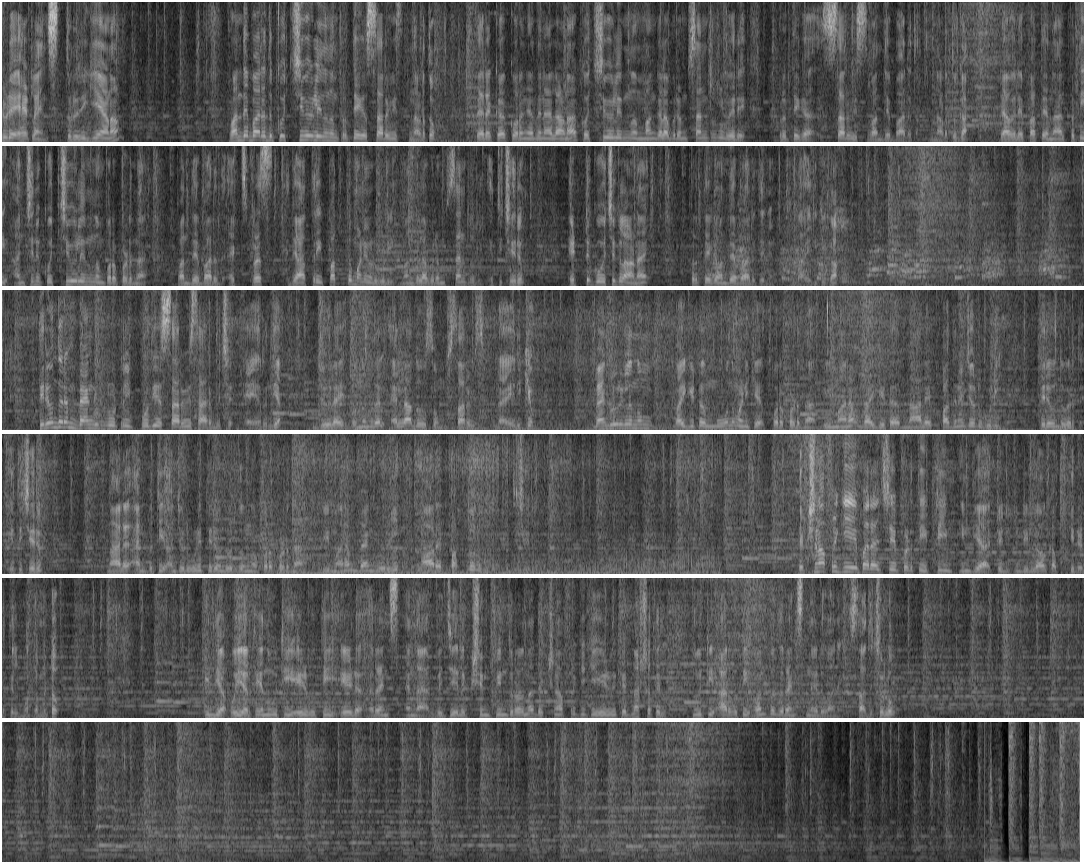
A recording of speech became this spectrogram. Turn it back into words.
Today headlines തുടരുകയാണ്. വന്ദേ ഭാരത് കൊച്ചുവേളിയിൽ നിന്നും പ്രത്യേക സർവീസ് നടത്തും. തിരക്ക് കുറഞ്ഞതിനാലാണ് കൊച്ചുവേളിയിൽ നിന്നും മംഗലാപുരം സെൻട്രൽ വരെ പ്രത്യേക സർവീസ് വന്ദേ ഭാരത് നടത്തുക. രാവിലെ പത്ത് നാൽപ്പത്തി അഞ്ചിന് കൊച്ചുവേളിയിൽ നിന്നും പുറപ്പെടുന്ന വന്ദേ ഭാരത് എക്സ്പ്രസ് രാത്രി പത്ത് മണിയോടുകൂടി മംഗലാപുരം സെൻട്രൽ എത്തിച്ചേരും. എട്ട് കോച്ചുകളാണ് പ്രത്യേക വന്ദേ ഭാരതിന് ഉണ്ടായിരിക്കുക. തിരുവനന്തപുരം ബാംഗ്ലൂർ റൂട്ടിൽ പുതിയ സർവീസ് ആരംഭിച്ച് എയർ ഇന്ത്യ. ജൂലൈ ഒന്ന് മുതൽ എല്ലാ ദിവസവും സർവീസ് ഉണ്ടായിരിക്കും. ബാംഗ്ലൂരിൽ നിന്നും വൈകിട്ട് മൂന്ന് മണിക്ക് പുറപ്പെടുന്ന വിമാനം വൈകിട്ട് നാല് പതിനഞ്ചോടുകൂടി തിരുവനന്തപുരത്ത് എത്തിച്ചേരും. നാല് അൻപത്തി അഞ്ചോടുകൂടി തിരുവനന്തപുരത്ത് നിന്ന് പുറപ്പെടുന്ന വിമാനം ബാംഗ്ലൂരിൽ ആറ് പത്തോടുകൂടി എത്തിച്ചേരും. ദക്ഷിണാഫ്രിക്കയെ പരാജയപ്പെടുത്തി ടീം ഇന്ത്യ ട്വന്റി ട്വന്റി ലോകകപ്പ് കിരീടത്തിൽ മൊത്തമിട്ടു ഇന്ത്യ ഉയർത്തിയ നൂറ്റി എഴുപത്തി ഏഴ് റൺസ് എന്ന വിജയലക്ഷ്യം പിന്തുടർന്ന് ദക്ഷിണാഫ്രിക്കയ്ക്ക് ഏഴ് വിക്കറ്റ് നഷ്ടത്തിൽ നൂറ്റി അറുപത്തി ഒൻപത് റൺസ് നേടുവാനേ സാധിച്ചുള്ളൂ.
